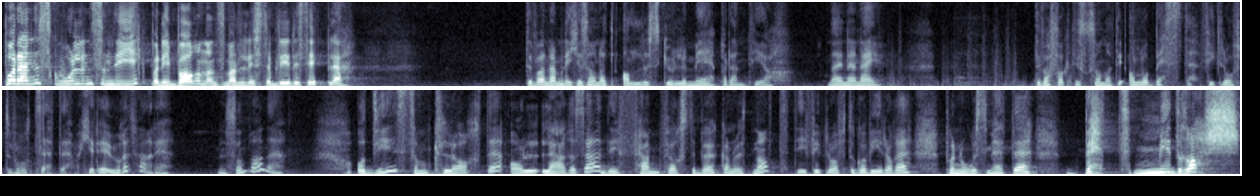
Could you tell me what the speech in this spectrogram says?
på denne skolen som de gikk på, de barna som hadde lyst til å bli disipler. Det var nemlig ikke sånn at alle skulle med på den tida. Nei, nei, nei. Det var faktisk sånn at de aller beste fikk lov til å fortsette. Var ikke det urettferdig? Men sånn var det. Og de som klarte å lære seg de fem første bøkene utenat, de fikk lov til å gå videre på noe som heter Bet Midrash.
